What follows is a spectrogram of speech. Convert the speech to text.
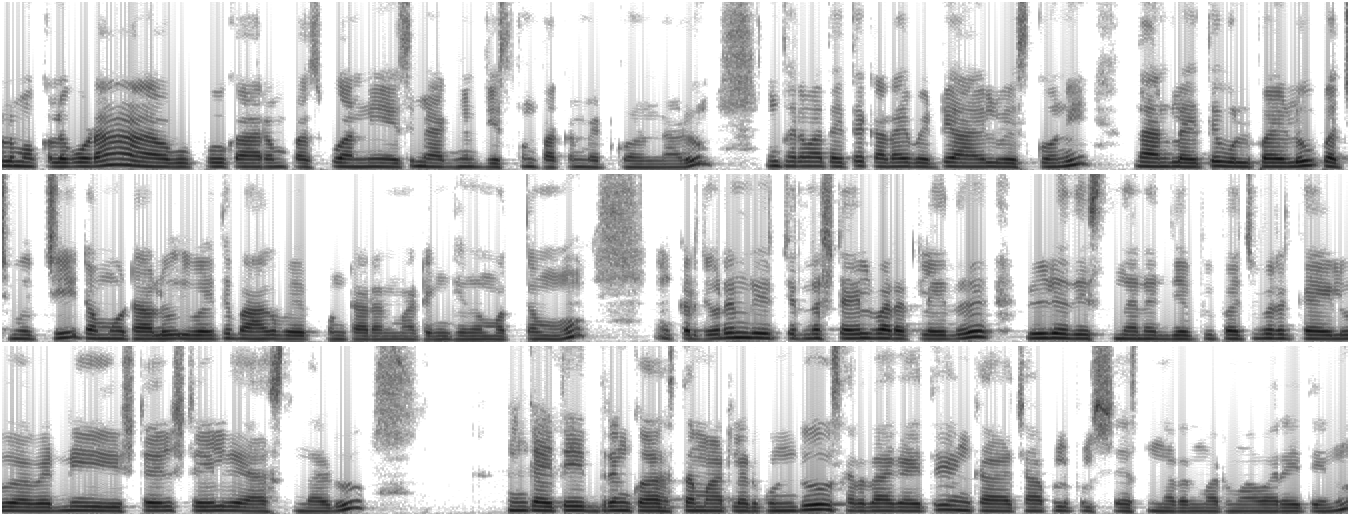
చేపల ముక్కలు కూడా ఉప్పు కారం పసుపు అన్నీ వేసి మ్యాగ్నెట్ చేసుకొని పక్కన పెట్టుకొని ఉన్నాడు తర్వాత అయితే కడాయి పెట్టి ఆయిల్ వేసుకొని దాంట్లో అయితే ఉల్లిపాయలు పచ్చిమిర్చి టమోటాలు ఇవైతే బాగా వేపుకుంటాడు అనమాట మొత్తము. ఇక్కడ చూడండి చిన్న స్టైల్ పడట్లేదు వీడియో తీస్తున్నానని చెప్పి పచ్చిమిరపకాయలు అవన్నీ స్టైల్ స్టైల్గా వేస్తున్నాడు. ఇంకా అయితే ఇద్దరం కాస్త మాట్లాడుకుంటూ సరదాగా అయితే ఇంకా చేపల పులుసు చేస్తున్నాడు అనమాట మా వారైతేను.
